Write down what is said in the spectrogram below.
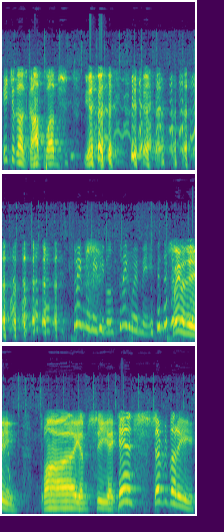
He took out his golf clubs. You know? Swing with me, people. Swing with me. Swing with me. YMCA. Dance, everybody.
